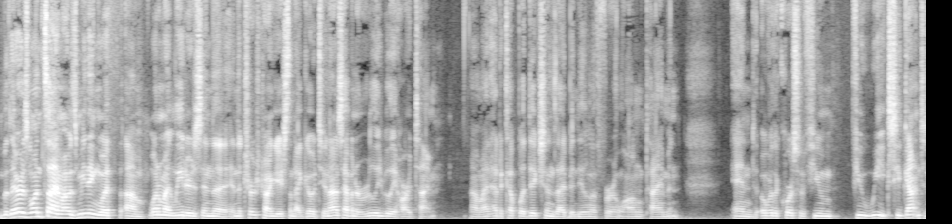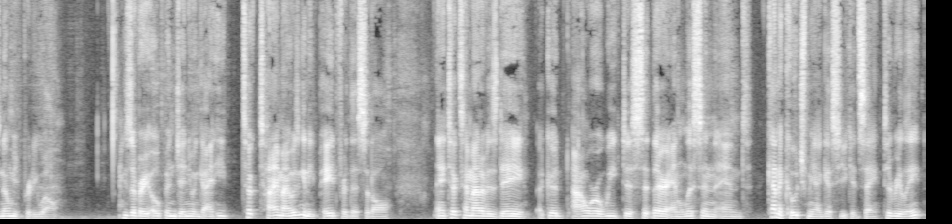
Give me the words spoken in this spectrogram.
But there was one time I was meeting with um, one of my leaders in the in the church congregation that I go to, and I was having a really really hard time. Um, I'd had a couple addictions I'd been dealing with for a long time, and and over the course of a few few weeks, he'd gotten to know me pretty well. He's a very open, genuine guy, and he took time. I wasn't getting paid for this at all, and he took time out of his day, a good hour a week, to sit there and listen and kind of coach me, I guess you could say, to relate.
